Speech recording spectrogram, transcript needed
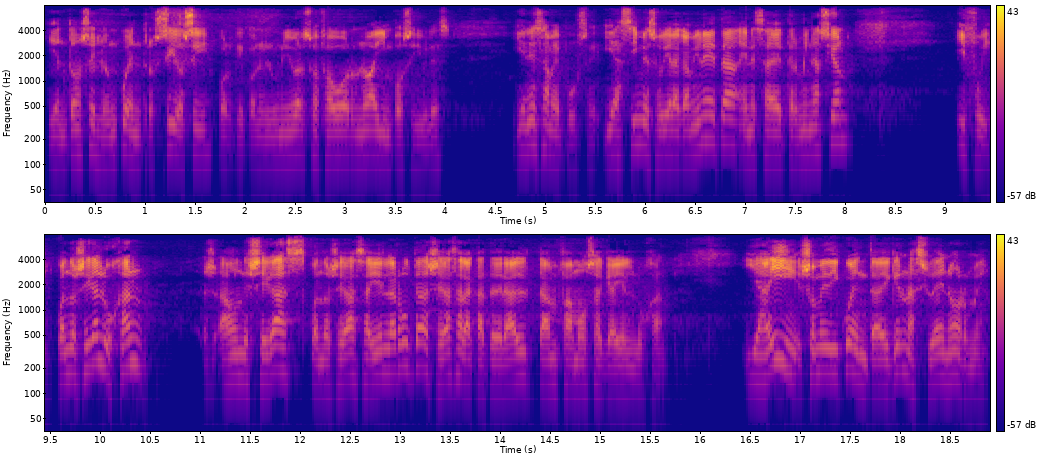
y entonces lo encuentro sí o sí, porque con el universo a favor no hay imposibles. Y en esa me puse. Y así me subí a la camioneta, en esa determinación, y fui. Cuando llegué a Luján, a donde llegás, cuando llegás ahí en la ruta, llegás a la catedral tan famosa que hay en Luján. Y ahí yo me di cuenta de que era una ciudad enorme.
